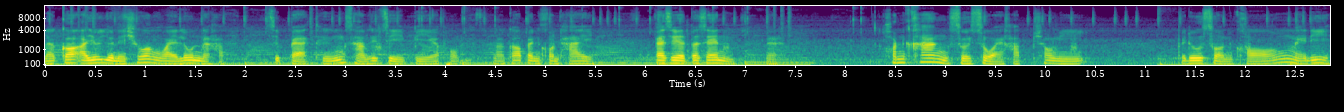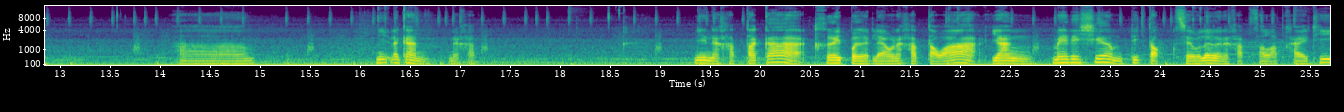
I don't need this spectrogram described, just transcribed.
แล้วก็อายุอยู่ในช่วงวัยรุ่นนะครับ 18 ถึง 34 ปีครับผม แล้วก็เป็นคนไทย 81%นะ ค่อนข้างสวยๆครับ ช่องนี้ ไปดูส่วนของไหนดีนี่ละกันนะครับ นี่นะครับตาก้าเคยเปิดแล้วนะครับ แต่ว่ายังไม่ได้เชื่อม TikTok Seller นะครับสำหรับใครที่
